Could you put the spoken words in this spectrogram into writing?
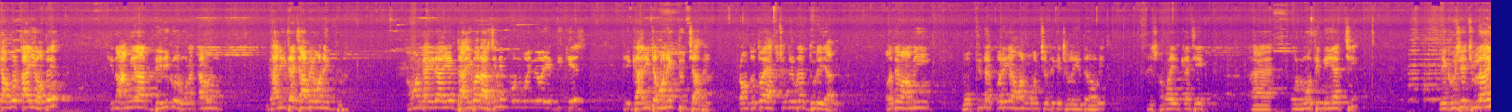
যাব তাই হবে, কিন্তু আমি আর দেরি করব না, কারণ গাড়িটা যাবে অনেক দূর। আমার গাড়িটা এর ড্রাইভার আসেনি, মনমোহিনী ওই একই কেস এই গাড়িটা অনেক দূর যাবে অন্তত একশো কিলোমিটার দূরে যাবে। অতএব আমি বক্তৃতা করেই আমার মঞ্চ থেকে চলে যেতে হবে। সবাই কাছে অনুমতি নিয়ে যাচ্ছি। একুশে জুলাই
